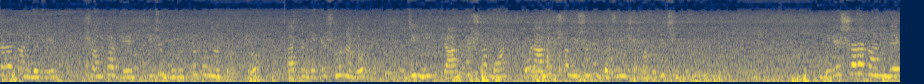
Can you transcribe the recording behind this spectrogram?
বীরেশ্বরানন্দজির সম্পর্কে কিছু গুরুত্বপূর্ণ তথ্য আপনাদেরকে শোনাবো, যিনি রামকৃষ্ণ মঠ ও রামকৃষ্ণ মিশনের দশম সভাপতি ছিলেন। বীরেশ্বরানন্দের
